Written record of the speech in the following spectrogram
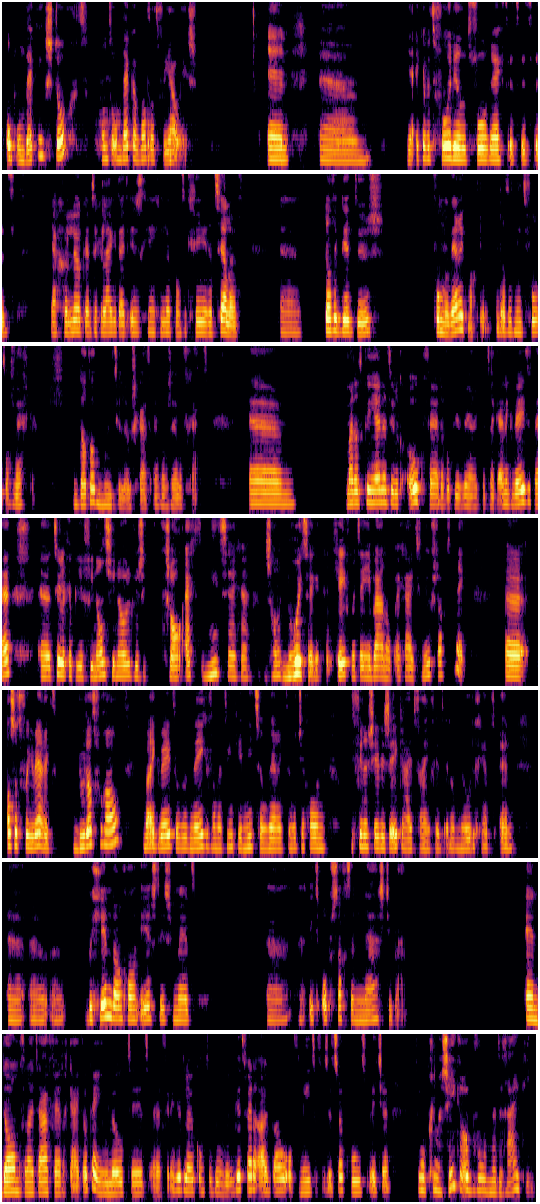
op ontdekkingstocht om te ontdekken wat dat voor jou is. En Ehm, ja, ik heb het voordeel, het voorrecht, het, het, het ja, geluk. En tegelijkertijd is het geen geluk, want ik creëer het zelf. Uh, dat ik dit dus voor mijn werk mag doen. En dat het niet voelt als werken. En dat dat moeiteloos gaat en vanzelf gaat. Um, maar dat kun jij natuurlijk ook verder op je werk betrekken. En ik weet het, hè. Uh, heb je je financiën nodig. Dus ik zal echt niet zeggen, zal ik nooit zeggen, geef meteen je baan op en ga iets nieuws starten. Nee. Uh, als het voor je werkt, doe dat vooral. Maar ik weet dat het 9 van de 10 keer niet zo werkt. En dat je gewoon die financiële zekerheid fijn vindt en dat nodig hebt. En uh, begin dan gewoon eerst eens met iets opstarten naast je baan. En dan vanuit daar verder kijken, oké, hoe loopt dit? Vind ik dit leuk om te doen? Wil ik dit verder uitbouwen of niet? Of is het zo goed? Weet je, prima. Zeker ook bijvoorbeeld met Reiki.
